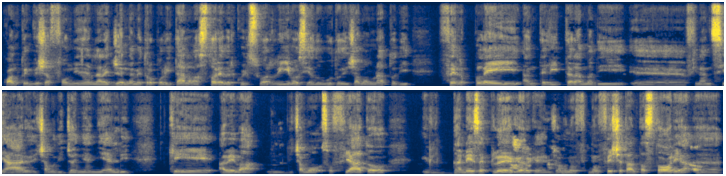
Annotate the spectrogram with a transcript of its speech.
quanto invece affondi nella leggenda metropolitana la storia per cui il suo arrivo sia dovuto diciamo, a un atto di fair play ante litteram di, eh, finanziario diciamo, di Gianni Agnelli che aveva diciamo, soffiato il danese Plöger che diciamo, non, non, fece tanta storia eh,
